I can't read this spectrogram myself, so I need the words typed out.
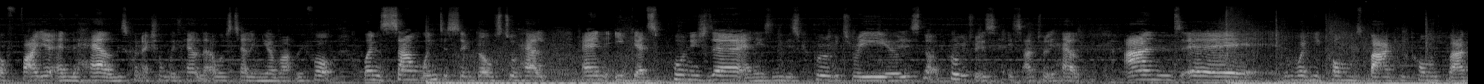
of fire and hell this connection with hell that i was telling you about before. When sam Winchester goes to hell and he gets punished there and he's in this purgatory it's not purgatory it's, it's actually hell. And uh, when he comes back he comes back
